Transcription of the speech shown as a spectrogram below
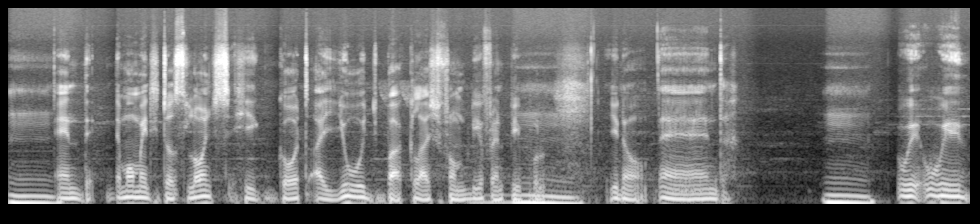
Mm. And the, the moment it was launched, he got a huge backlash from different people, Mm. you know, and Mm. with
